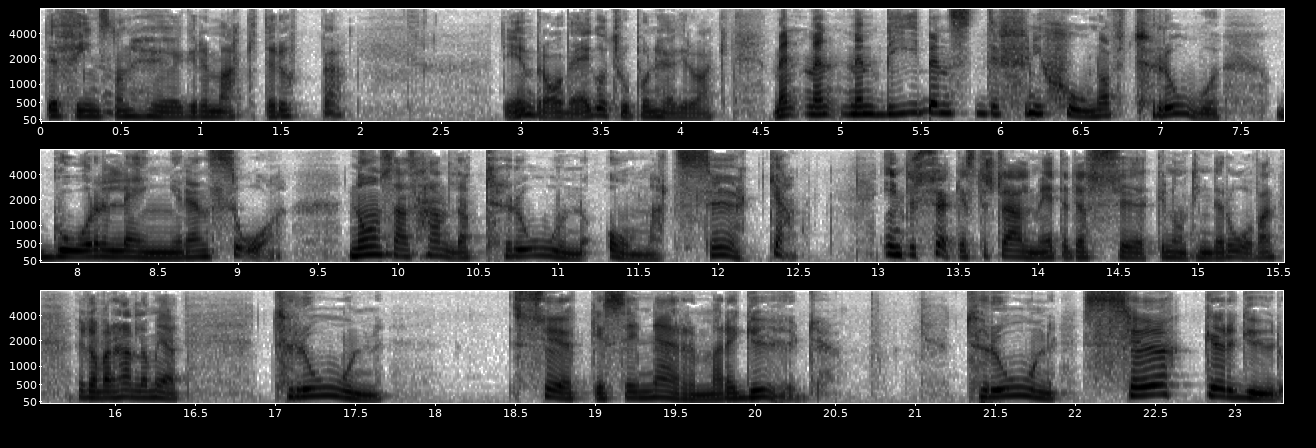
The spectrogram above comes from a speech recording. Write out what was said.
det finns någon högre makt där uppe. Det är en bra väg att tro på en högre makt. Men, men, men Bibelns definition av tro går längre än så. Någonstans handlar tron om att söka. Inte söka i största allmänhet, att jag söker någonting där ovan, utan vad det handlar om är att tron söker sig närmare Gud. Tron söker Gud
